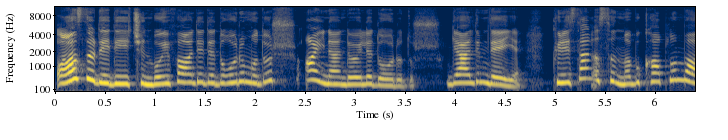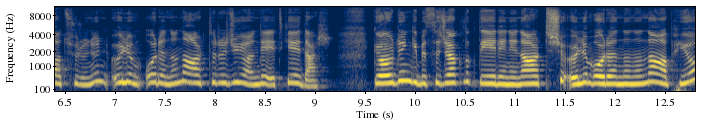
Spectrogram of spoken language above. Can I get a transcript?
Azdır dediği için bu ifade de doğru mudur? Aynen de öyle doğrudur. Geldim D'ye. Küresel ısınma bu kaplumbağa türünün ölüm oranını artırıcı yönde etki eder. Gördüğün gibi sıcaklık değerinin artışı ölüm oranını ne yapıyor?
